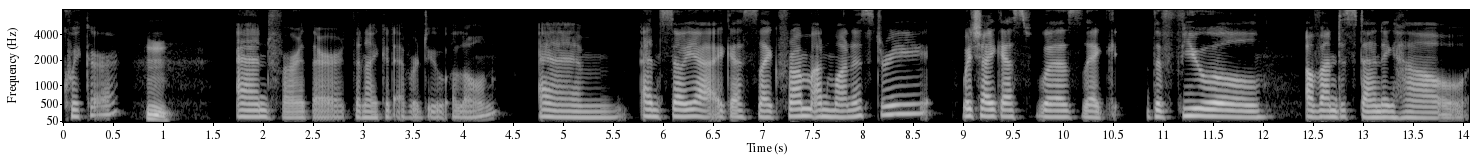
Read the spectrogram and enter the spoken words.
quicker and further than I could ever do alone. Um, and so, yeah, I guess like from Unmonastery, which I guess was like the fuel of understanding how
